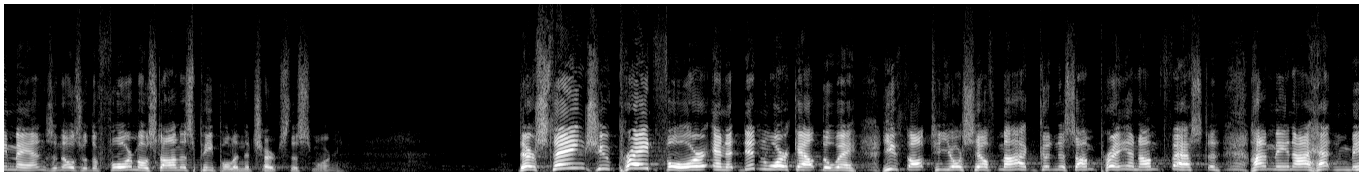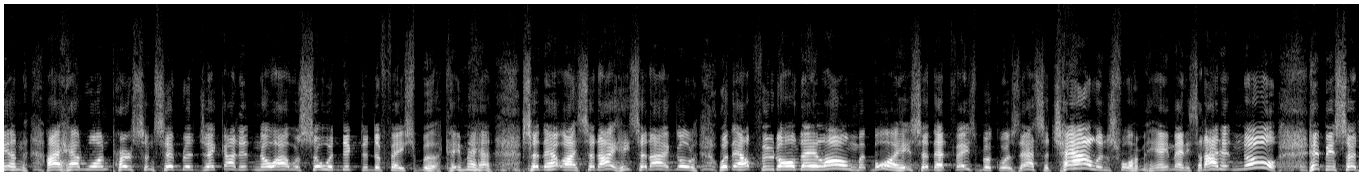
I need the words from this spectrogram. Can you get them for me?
amens, and those are the four most honest people in the church this morning. There's things you prayed for and it didn't work out the way you thought to yourself, my goodness, I'm praying, I'm fasting. I mean, I hadn't been, I had one person said, Brother Jake, I didn't know I was so addicted to Facebook. Amen. Said that I said, I he said I go without food all day long, but boy, he said that Facebook was that's a challenge for me. Amen. He said, I didn't know. It'd be said,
